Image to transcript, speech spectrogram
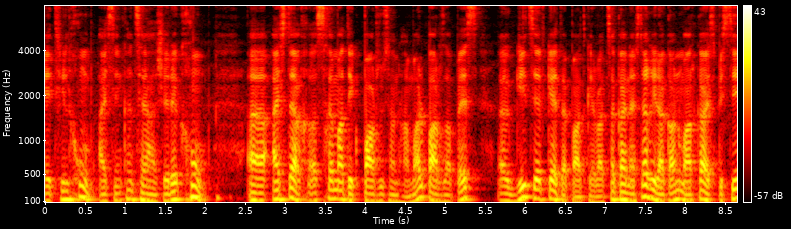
մեթիլ խումբ, այսինքն CH3 խումբ այստեղ սխեմատիկ բարձության համար պարզապես գիծ եւ կետ է պատկերված, սակայն այստեղ իրականում արկա այսպիսի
